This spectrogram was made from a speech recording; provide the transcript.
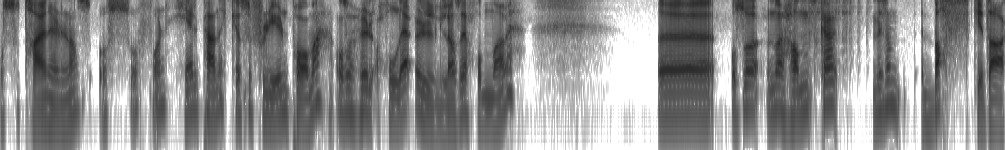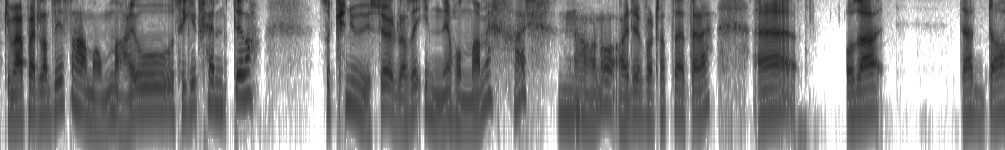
og så tar jeg en ølen hans, og så får han helt panikk, og så flyr han på meg. Og så holder jeg ølglasset i hånda mi. Uh, og så når han skal liksom baske tak i meg på et eller annet vis, da, mannen er jo sikkert 50 da, så knuser ølglasset inni hånda mi her. Jeg har noe arr fortsatt etter det. Uh, og da, det er da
